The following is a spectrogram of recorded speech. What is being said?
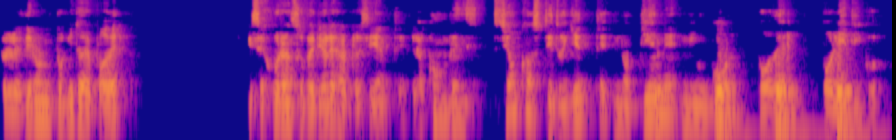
pero les dieron un poquito de poder y se juran superiores al presidente. La convención constituyente no tiene ningún poder político.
